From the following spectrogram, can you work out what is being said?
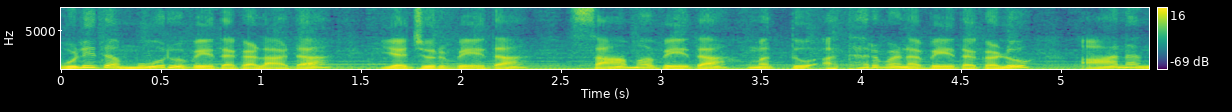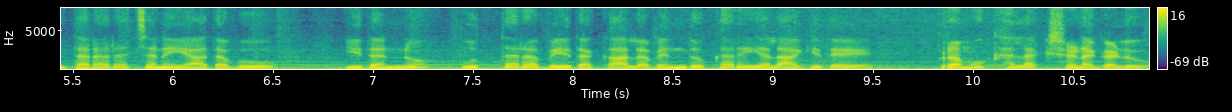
ಉಳಿದ ಮೂರು ವೇದಗಳಾದ ಯಜುರ್ವೇದ, ಸಾಮವೇದ ಮತ್ತು ಅಥರ್ವಣ ವೇದಗಳು ಆನಂತರ ರಚನೆಯಾದವು. ಇದನ್ನು ಉತ್ತರ ವೇದ ಕಾಲವೆಂದು ಕರೆಯಲಾಗಿದೆ. ಪ್ರಮುಖ ಲಕ್ಷಣಗಳು.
